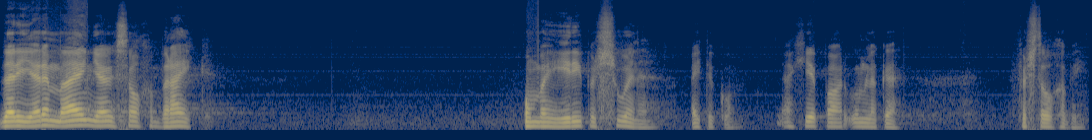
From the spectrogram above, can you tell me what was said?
Dat die Here my en jou sal gebruik om by hierdie persone uit te kom. Ek gee 'n paar oomblikke vir stil gebed.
